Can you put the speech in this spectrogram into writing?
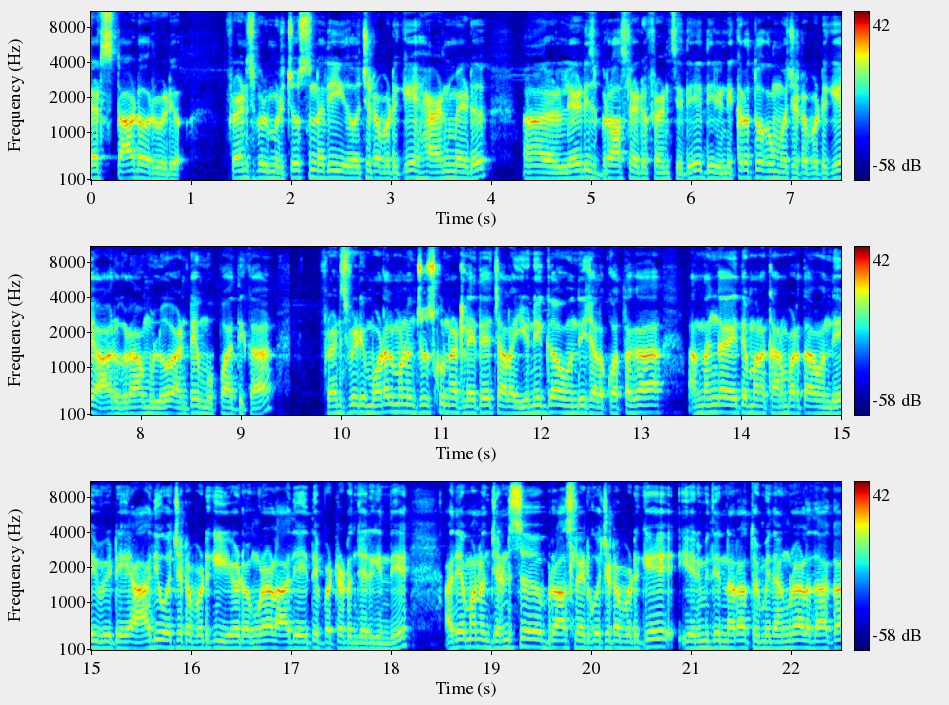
Let start our video. Friends ఇప్పుడు మీరు చూస్తున్నది ఇది వచ్చేటప్పటికి హ్యాండ్మేడ్ లేడీస్ బ్రాస్లెట్ ఫ్రెండ్స్ ఇది. దీని నికర తూకం వచ్చేటప్పటికి ఆరు గ్రాములు అంటే ముప్పాతిక. ఫ్రెండ్స్ వీటి మోడల్ మనం చూసుకున్నట్లయితే చాలా యూనిక్గా ఉంది చాలా కొత్తగా అందంగా అయితే మనకు కనబడతా ఉంది. వీటి ఆది వచ్చేటప్పటికి ఏడు అంగుళాల ఆది అయితే పెట్టడం జరిగింది. అదే మనం జెంట్స్ బ్రాస్లెట్కి వచ్చేటప్పటికి ఎనిమిదిన్నర తొమ్మిది అంగుళాల దాకా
